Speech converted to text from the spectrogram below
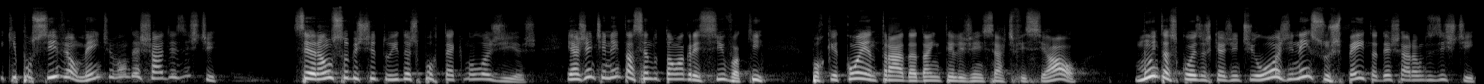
e que possivelmente vão deixar de existir serão substituídas por tecnologias. E a gente nem está sendo tão agressivo aqui, porque com a entrada da inteligência artificial, muitas coisas que a gente hoje nem suspeita deixarão de existir.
